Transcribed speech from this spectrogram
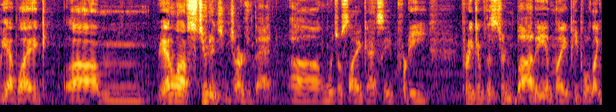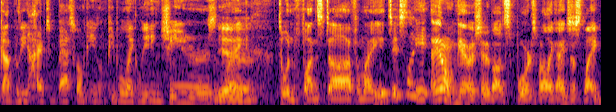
we had like um, we had a lot of students in charge of that, um, which was like actually pretty pretty good for the student body and like people like got really hyped in basketball games and people like leading cheers and Yeah. like doing fun stuff and like it's, it's like I don't give a shit about sports but like I just like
